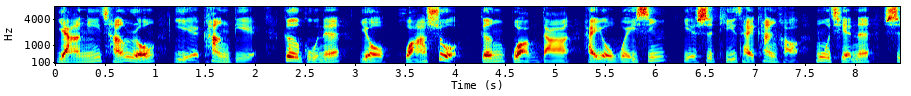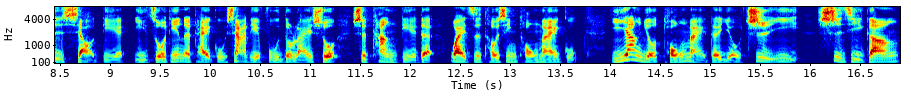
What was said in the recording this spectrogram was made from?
亚尼、长荣也抗跌，个股呢有华硕。跟广达还有维新也是题材看好，目前呢是小跌，以昨天的台股下跌幅度来说是抗跌的。外资投信同买股一样有同买的，有智易、世纪钢、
